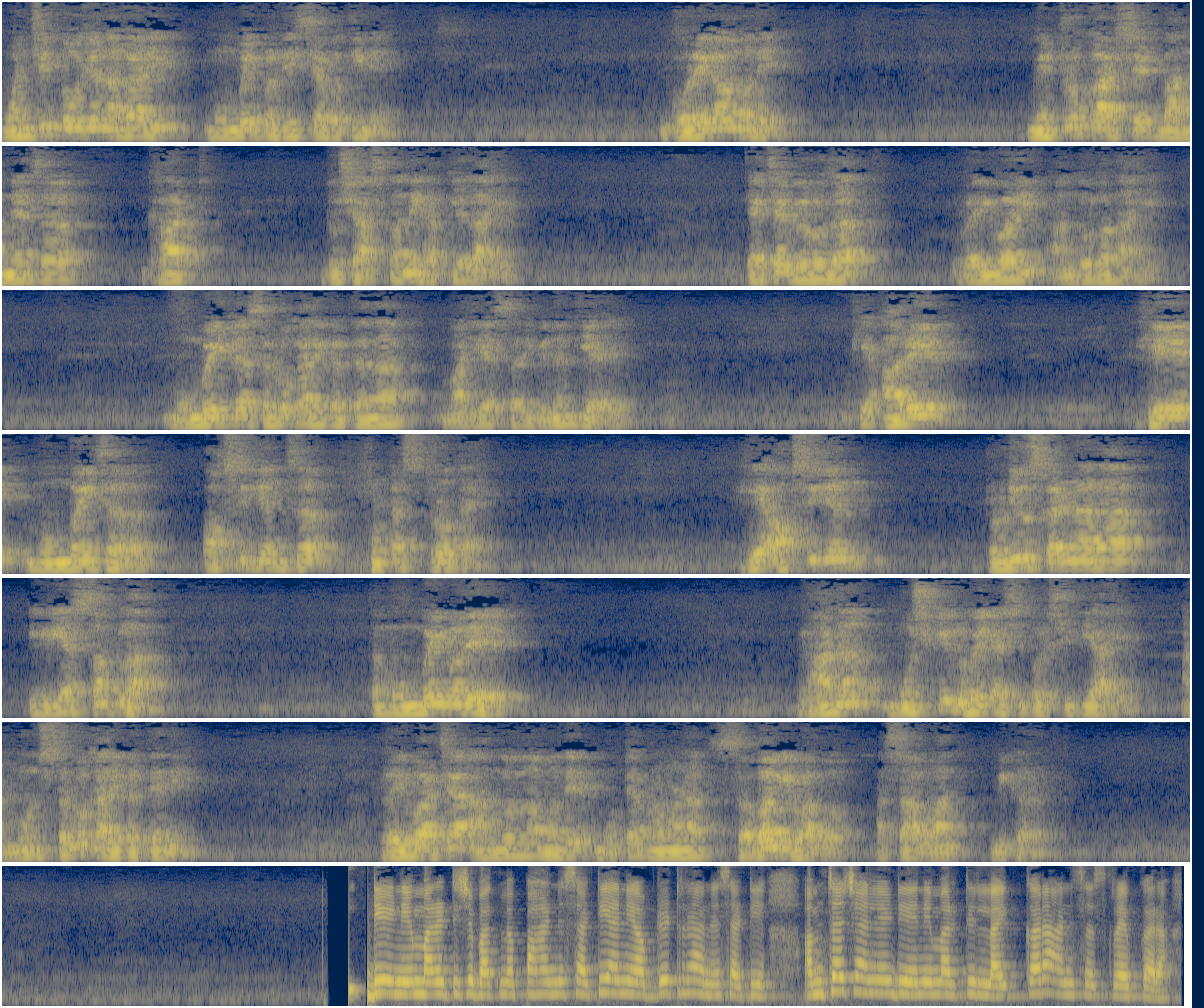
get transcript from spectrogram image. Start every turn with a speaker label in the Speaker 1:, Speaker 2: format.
Speaker 1: वंचित बहुजन आघाडी मुंबई प्रदेशच्या वतीने गोरेगावमध्ये metro car shed बांधण्याचा घाट जो शासनाने घातलेला आहे त्याच्या विरोधात रविवारी आंदोलन आहे. मुंबईतल्या सर्व कार्यकर्त्यांना माझी असणारी विनंती आहे की आरे हे मुंबईचं ऑक्सिजनचं मोठा स्रोत आहे. हे ऑक्सिजन प्रोड्यूस करणारा एरिया संपला तर मुंबईमध्ये राहणं मुश्किल होईल अशी परिस्थिती आहे. आणि म्हणून सर्व कार्यकर्त्यांनी रविवारच्या आंदोलनामध्ये मोठ्या प्रमाणात सहभागी व्हावं असं आवाहन मी करत
Speaker 2: डीएनए मराठीच्या बातम्या पाहण्यासाठी आणि अपडेट राहण्यासाठी आमचा चॅनल डीएनए मराठी लाईक करा आणि सबस्क्राईब करा.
